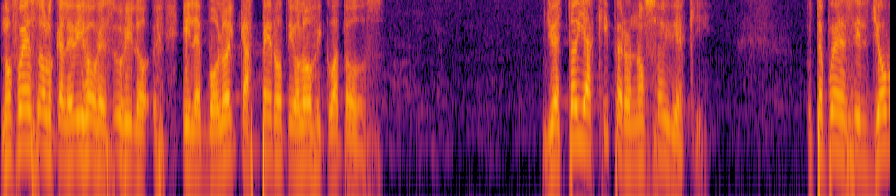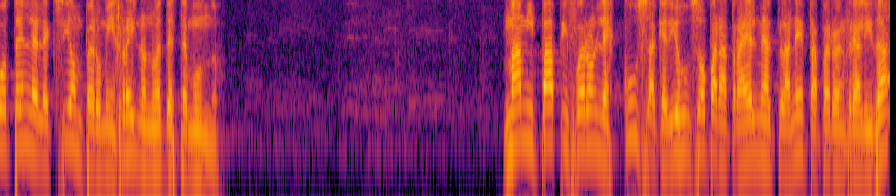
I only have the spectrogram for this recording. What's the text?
No fue eso lo que le dijo Jesús y, lo, les voló el caspero teológico a todos. Yo estoy aquí, pero no soy de aquí. Usted puede decir, yo voté en la elección, pero mi reino no es de este mundo. Mami y papi fueron la excusa que Dios usó para traerme al planeta, pero en realidad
